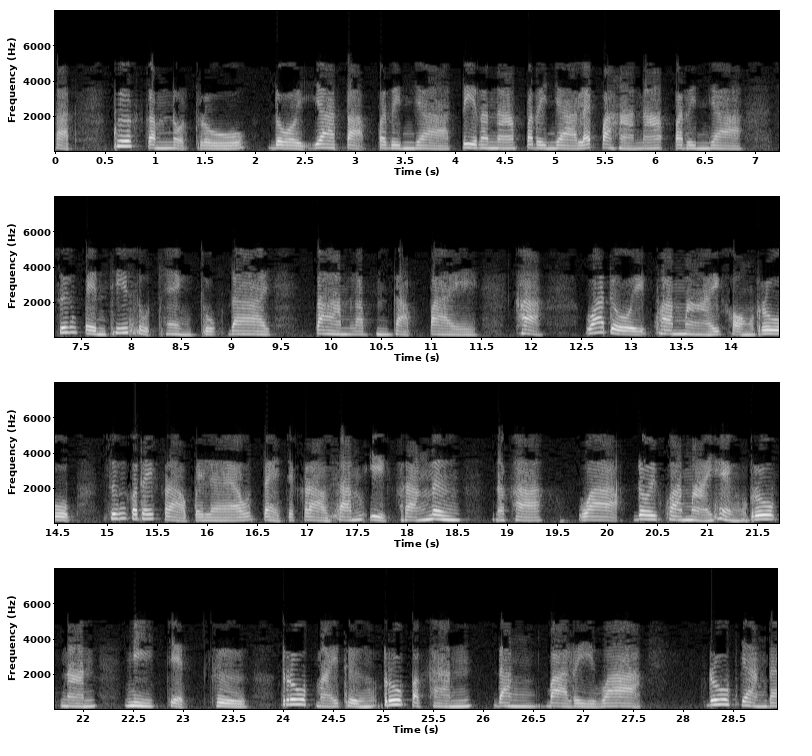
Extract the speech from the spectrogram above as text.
สัจเพื่อกำหนดรู้ โดยยาตะปริญญา ตีรณะปริญญาและปหานะปริญญา ซึ่งเป็นที่สุดแห่งทุกได้ ตามลำดับไปค่ะ ว่าโดยความหมายของรูป ซึ่งก็ได้กล่าวไปแล้ว แต่จะกล่าวซ้ำอีกครั้งหนึ่งนะคะ ว่าโดยความหมายแห่งรูปนั้นมีเจ็ดคือ รูปหมายถึงรูปประคันดังบาลีว่า รูปอย่างใด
